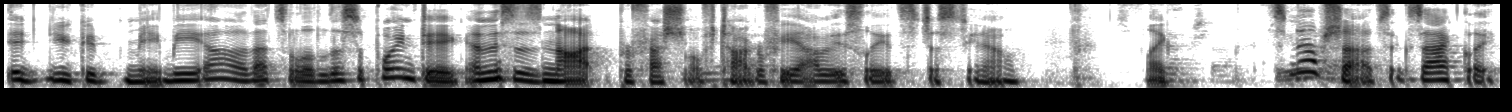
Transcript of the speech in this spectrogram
it, you could maybe, oh, that's a little disappointing. And this is not professional photography, obviously. It's just, you know, it's like snapshots, snapshots exactly.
